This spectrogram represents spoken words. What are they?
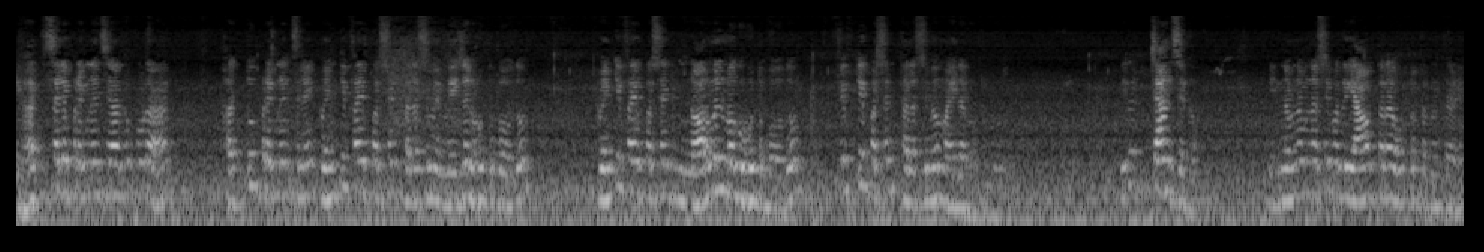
ಈಗ ಹತ್ತು ಸಲ ಪ್ರೆಗ್ನೆನ್ಸಿ ಆದ್ರೂ ಕೂಡ ಹತ್ತು ಪ್ರೆಗ್ನೆನ್ಸಿನಲ್ಲಿ twenty five percent thalassemia major ಹುಟ್ಟಬಹುದು ಟ್ವೆಂಟಿ ಫೈವ್ ಪರ್ಸೆಂಟ್ ನಾರ್ಮಲ್ ಮಗು ಹುಟ್ಟಬಹುದು ಫಿಫ್ಟಿ ಪರ್ಸೆಂಟ್ ತಲಸಿಮೆ ಮೈನರ್ ಹುಟ್ಟಬಹುದು. ಇದು ಚಾನ್ಸ್ ಇದು. ಈಗ ನಮ್ ನಮ್ ನಸೀಬ್ ಅದು ಯಾವ ತರ ಹುಟ್ಟುತ್ತದೆ ಅಂತ ಹೇಳಿ.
